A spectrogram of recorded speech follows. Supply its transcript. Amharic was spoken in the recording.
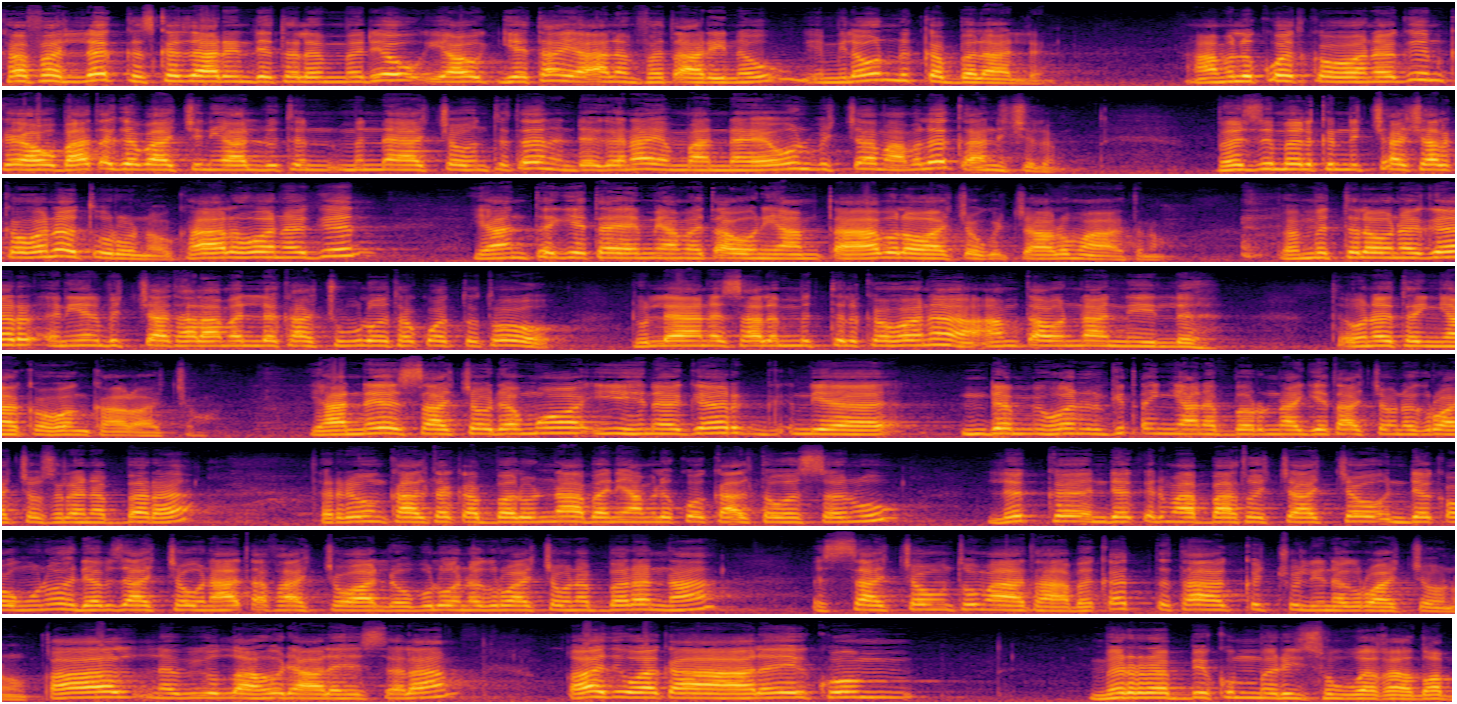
ከፈለግ እስከ ዛሬ እንደተለመደው ያው ጌታ የዓለም ፈጣሪ ነው የሚለውን እንቀበላለን። አምልኮት ከሆነ ግን ያው በአጠገባችን ያሉትን የምናያቸውን ትተን እንደገና የማናየውን ብቻ ማምለክ አንችልም። በዚህ መልክ እንቻቻል ከሆነ ጥሩ ነው። ካልሆነ ግን ያንተ ጌታ የሚያመጣውን ያምጣ ብለዋቸው ቁጫሉ ማለት ነው። በምትለው ነገር እኔን ብቻ ታላመለካችሁ ብሎ ተቆጥቶ ዱላ ያነሳል የምትል ከሆነ አምጣውና እንይልህ። እውነተኛ ከሆን ካሏቸው ያኔ እሳቸው ደግሞ ይህ ነገር እንደሚሆን እርግጠኛ ነበሩና ጌታቸው ነግሯቸው ስለነበረ ጥሪውን ካልተቀበሉና በእኔ አምልኮ ካልተወሰኑ ልክ እንደ ቅድመ አባቶቻቸው እንደ ቀውሙ ኖህ ደብዛቸውን አጠፋቸዋለሁ ብሎ ነግሯቸው ነበረና እሳቸውም ቱማታ በቀጥታ እቅጩ ሊነግሯቸው ነው። ቃል ነቢዩላህ ሁድ አለህ ሰላም ቀድ ወቃ አለይኩም ምን ረቢኩም ሪሱን ወቀضብ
